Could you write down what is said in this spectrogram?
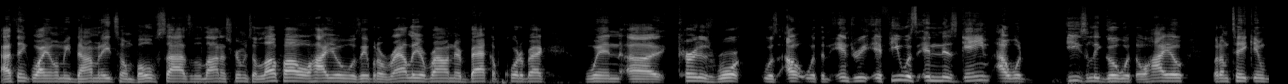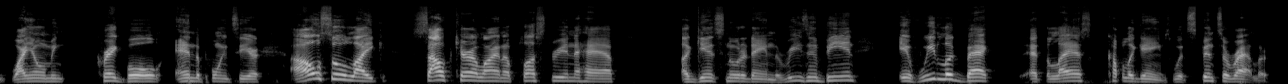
I think Wyoming dominates on both sides of the line of scrimmage. I love how Ohio was able to rally around their backup quarterback when uh, Kurtis Rourke was out with an injury. If he was in this game, I would easily go with Ohio, but I'm taking Wyoming, Craig Bohl, and the points here. I also like South Carolina plus three and a half against Notre Dame. The reason being, if we look back at the last couple of games with Spencer Rattler,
